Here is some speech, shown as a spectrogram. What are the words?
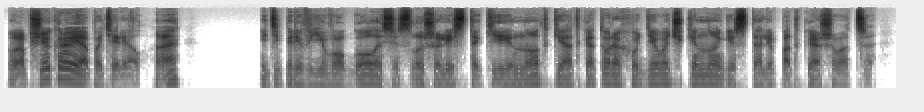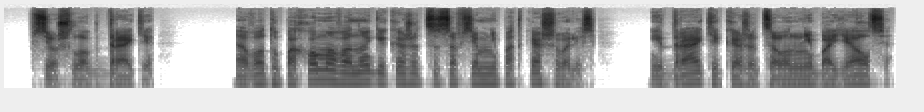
Вообще края потерял, а?» И теперь в его голосе слышались такие нотки, от которых у девочки ноги стали подкашиваться. Все шло к драке. А вот у Пахомова ноги, кажется, совсем не подкашивались. И драки, кажется, он не боялся.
